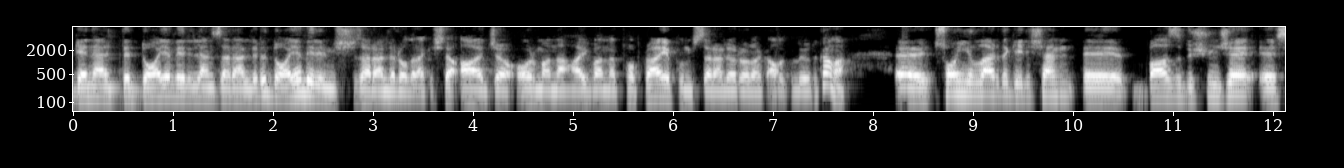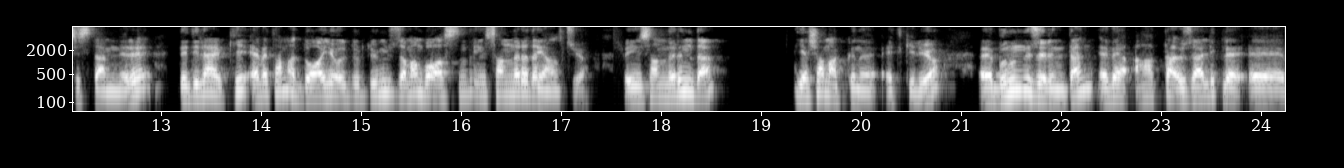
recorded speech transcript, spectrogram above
genelde doğaya verilen zararları doğaya verilmiş zararlar olarak işte ağaca, ormana, hayvana, toprağa yapılmış zararlar olarak algılıyorduk ama e, son yıllarda gelişen e, bazı düşünce e, sistemleri dediler ki evet ama doğayı öldürdüğümüz zaman bu aslında insanlara da yansıyor ve insanların da yaşam hakkını etkiliyor. E, bunun üzerinden e, ve hatta özellikle e,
